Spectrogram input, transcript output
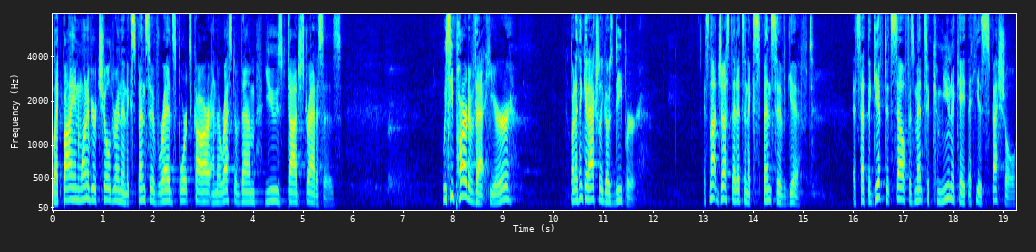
like buying one of your children an expensive red sports car and the rest of them used Dodge Stratuses. We see part of that here, but I think it actually goes deeper. It's not just that it's an expensive gift, it's that the gift itself is meant to communicate that he is special,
